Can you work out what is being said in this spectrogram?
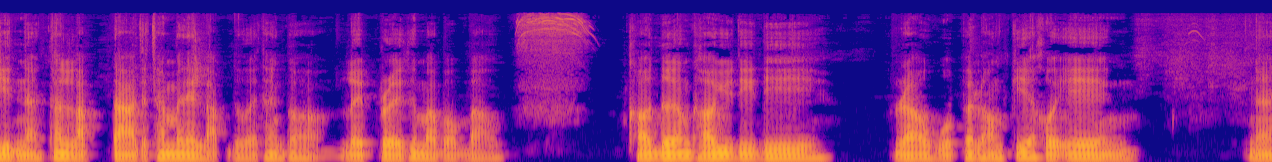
ยินนะท่านหลับตาแต่ท่านไม่ได้หลับด้วย ท่านก็เลยเปรยขึ้นมาเบาๆเขาเดินของเขาอยู่ดีๆ เราหัวไปลองเกี้ยเขาเองนะ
